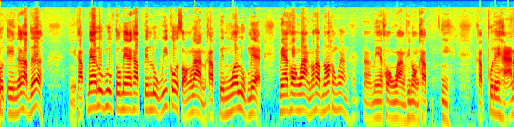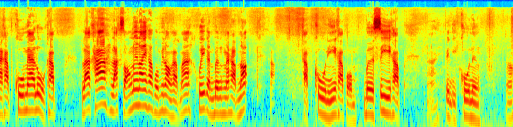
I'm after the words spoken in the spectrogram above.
รถเองเด้อครับ เด้อนี่ครับแม่ลูกลูกตัวแม่ครับเป็นลูกวิโก้สองล้านครับเป็นงัวลูกแรก แม่ทองว่างเนาะครับเนาะช่องว่างครับอ่าแม่ทองว่างพี่น้องครับนี่ครับผู้ใดหานะครับคู่แม่ลูกครับราคาหลักสองน้อยๆครับผมพี่น้องครับมาคุยกันเบิ้งนะครับเนาะครับครับคู่นี้ครับผมเบอร์ซีครับอ่า เป็นอีกคู่หนึ่งเนาะ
